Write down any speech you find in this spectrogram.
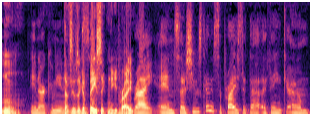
in our community. That seems like a basic need, right? Right, and so she was kind of surprised at that. I think um,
